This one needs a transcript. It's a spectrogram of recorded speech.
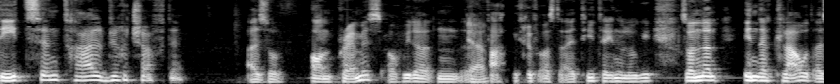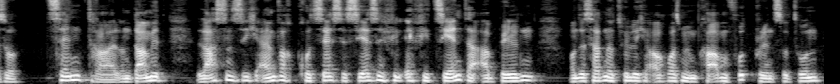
dezentral wirtschafte, also on-premise, auch wieder ein äh, ja. Fachbegriff aus der IT-Technologie, sondern in der Cloud, also zentral. Und damit lassen sich einfach Prozesse sehr, sehr viel effizienter abbilden. Und das hat natürlich auch was mit dem Carbon Footprint zu tun.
